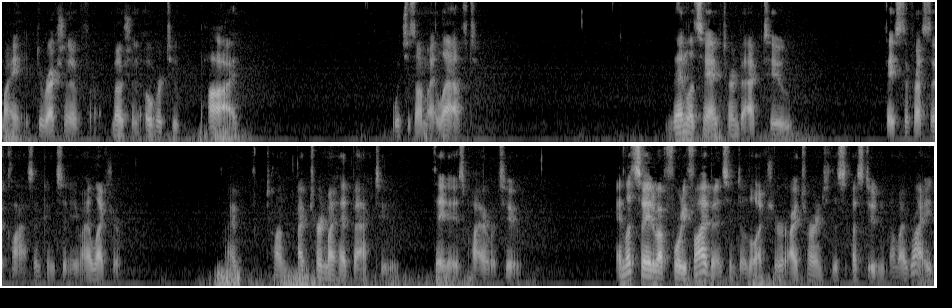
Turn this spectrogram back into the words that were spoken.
my direction of motion over to pi, which is on my left, then let's say I turn back to face the rest of the class and continue my lecture. I've, I've turned my head back to theta is pi over 2. And let's say at about 45 minutes into the lecture, I turn to this, a student on my right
